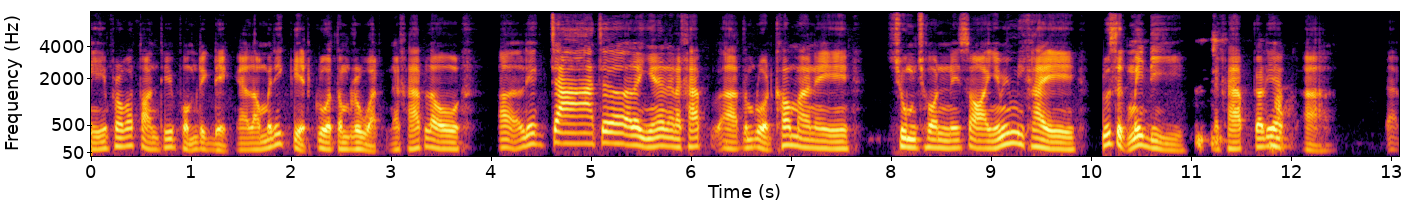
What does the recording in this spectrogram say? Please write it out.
นี้ เพราะว่าตอนที่ผมเด็กๆเนี่ยเราไม่ได้เกลียดกลัวตำรวจนะครับ เราเอ่อเรียกจ้าเจออะไรอย่างเงี้ยนะครับอ่าตำรวจเข้ามาในชุมชนในซอยอย่างเงี้ยไม่มีใครรู้สึกไม่ดีนะครับ ก็เรียกอ่าแบบ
